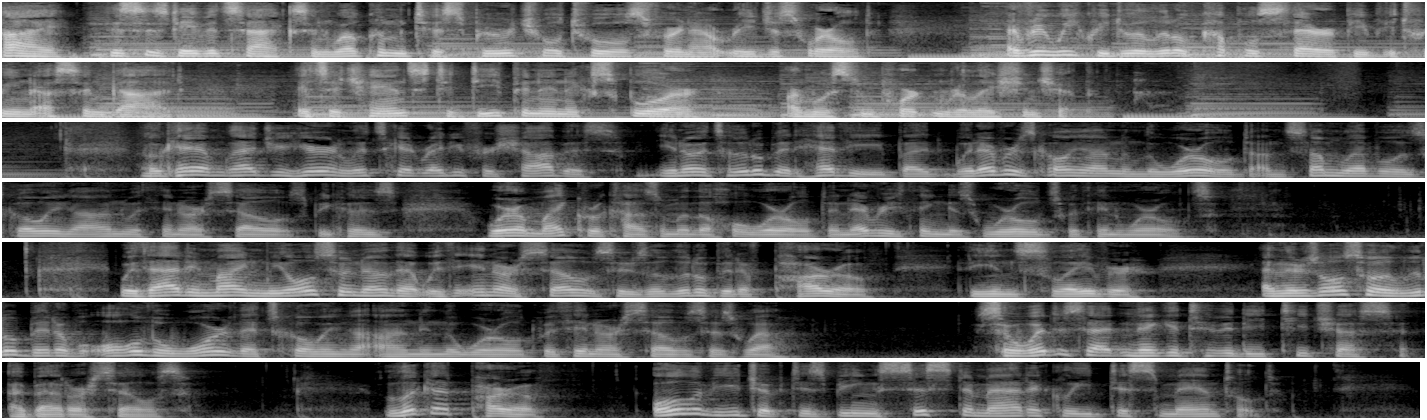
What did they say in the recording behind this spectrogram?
Hi, this is David Sacks, and welcome to Spiritual Tools for an Outrageous World. Every week we do a little couples therapy between us and God. It's a chance to deepen and explore our most important relationship. Okay, I'm glad you're here, and let's get ready for Shabbos. You know, it's a little bit heavy, but whatever's going on in the world on some level is going on within ourselves because we're a microcosm of the whole world, and everything is worlds within worlds. With that in mind, we also know that within ourselves there's a little bit of paro, the enslaver. And there's also a little bit of all the war that's going on in the world within ourselves as well. So, what does that negativity teach us about ourselves? Look at Paro. All of Egypt is being systematically dismantled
